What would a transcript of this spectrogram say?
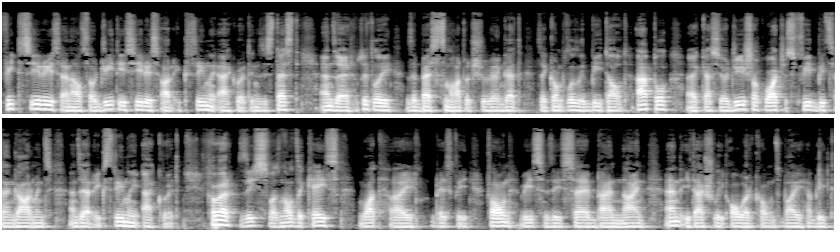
Fit series and also GT series are extremely accurate in this test and they're literally the best smartwatch you can get. They completely beat out Apple, uh, Casio G-Shock watches, Fitbits and Garmin's and they're extremely accurate. However, this was not the case what I basically found with this uh, Band 9 and it actually overcounts by a bit.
